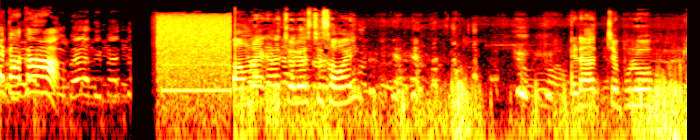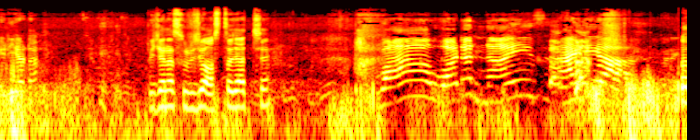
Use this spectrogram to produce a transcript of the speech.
এই কাকা। তো আমরা এখানে চলে এসেছি সবাই। এটা হচ্ছে পুরো এরিয়াটা। পিছনে সূর্য অস্ত যাচ্ছে। ওয়াও হোয়াট আ আইডিয়া তো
